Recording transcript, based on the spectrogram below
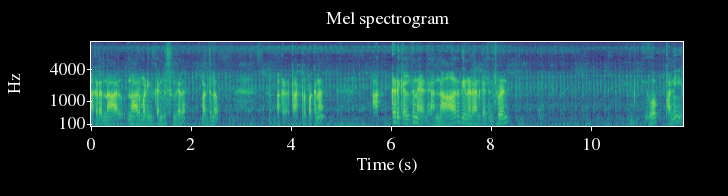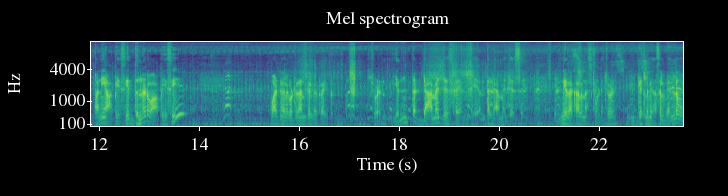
అక్కడ నారు నారుమడి కనిపిస్తుంది కదా మధ్యలో. అక్కడ ట్రాక్టర్ పక్కన. అక్కడికి వెళ్తున్నాయండి. ఆ నారు తినడానికి వెళ్తున్నాయి. చూడండి. ఇగో పని పని ఆపేసి దున్నడం ఆపేసి వాటిని వెళ్ళగొట్టడానికి వెళ్ళాడు రైతు చూడండి ఎంత డ్యామేజ్ చేస్తాయండి ఎంత డ్యామేజ్ చేస్తాయి ఎన్ని రకాల నష్టం అంటే చూడండి ఈ మీద అసలు వెళ్ళవు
